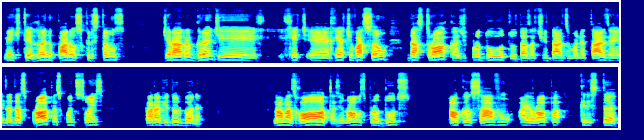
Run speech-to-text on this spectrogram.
Mediterrâneo para os cristãos, geraram grande reativação das trocas de produtos, das atividades monetárias e ainda das próprias condições para a vida urbana. Novas rotas e novos produtos alcançavam a Europa cristã,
